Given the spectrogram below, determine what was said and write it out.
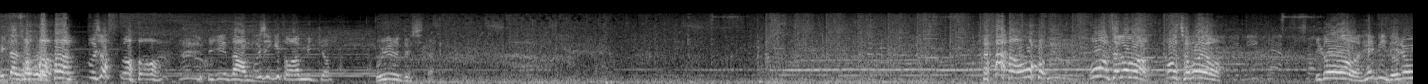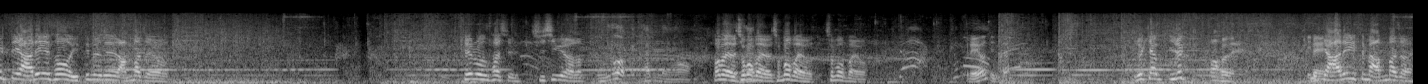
일단 아 부셨어. 이게 나 부시기 더 안 믿겨 우유를 듭시다. 오, 오 잠깐만. 어 잡아요. 이거 헤비 내려올 때 아래에서 있으면은 안 맞아요. 새로운 사실 지식을 알았다. 우유가 괜찮네요. 봐봐요 저 봐봐요 저 봐봐요 저 봐봐요. 그래요? 진짜? 이렇게 함- 이렇게 아, 그러네. 이렇게 네. 아래에 있으면 안 맞아.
